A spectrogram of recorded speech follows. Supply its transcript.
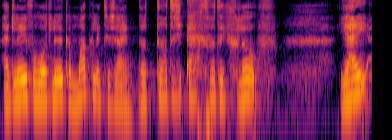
Het leven hoort leuk en makkelijk te zijn. Dat, dat is echt wat ik geloof. Jij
